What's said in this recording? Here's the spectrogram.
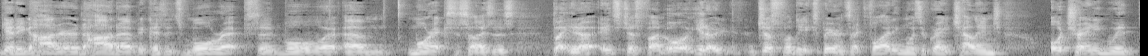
getting harder and harder because it's more reps and more um, more exercises. But you know, it's just fun, or you know, just for the experience. Like fighting was a great challenge, or training with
